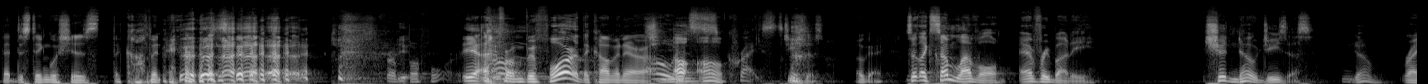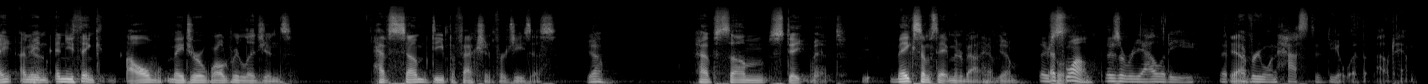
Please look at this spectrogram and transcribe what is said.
that distinguishes the Common Era? From before. yeah, oh. from before the Common Era. Oh, oh, oh, Christ. Jesus. Okay. So, like, some level, everybody should know Jesus. Yeah, right? I mean, and you think all major world religions have some deep affection for Jesus, yeah. Have some statement. make some statement about him. Yeah, There's That's wild. There's a reality that Yeah. everyone has to deal with about him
